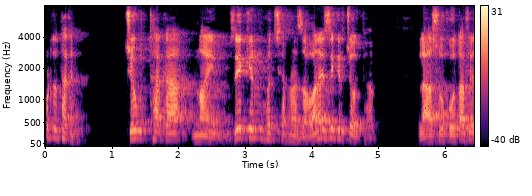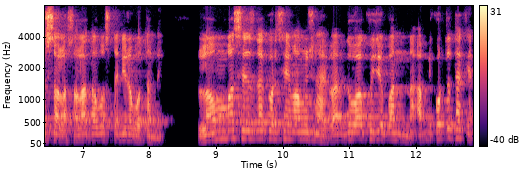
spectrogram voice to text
পড়তে থাকেন। চুপ থাকা নয়, জিকির হচ্ছে আপনার জবানে জিকির চলতে হবে। লা সুকুতা ফিস সালাহ, সালাত অবস্থায় নিরবতা নেই। লম্বা সেজদা করছে ইমাম সাহেব, আর দোয়া খুঁজে পান না। আপনি করতে থাকেন,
